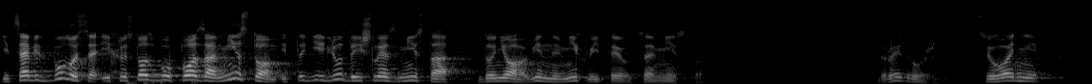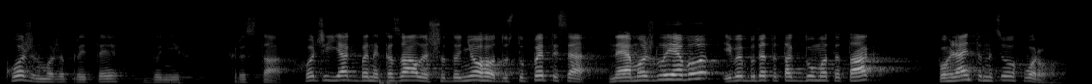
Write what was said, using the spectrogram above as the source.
І це відбулося, і Христос був поза містом, і тоді люди йшли з міста до нього. Він не міг війти в це місто. Дорогі друже, сьогодні кожен може прийти до ніг Христа. Хоч і як би не казали, що до нього доступитися неможливо, і ви будете так думати, так, погляньте на цього хворого,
